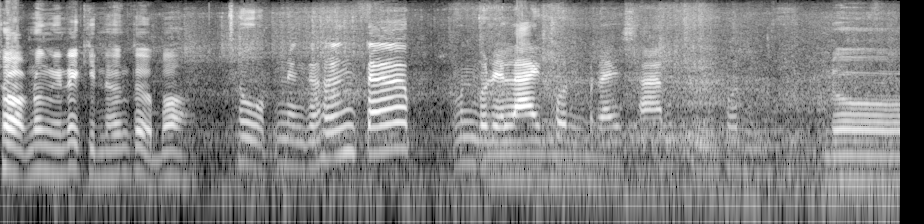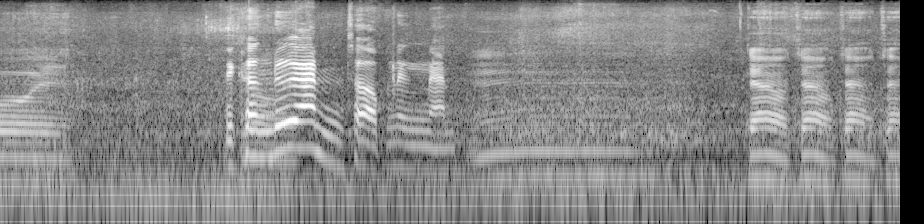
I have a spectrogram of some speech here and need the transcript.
ชอบนึงนี่ได้กินเทิงเติบบ่โฉบหนึ่งก็เฮิงเติบ มันบ่ได้หลายคนบ่ได้สามสี่คน โดยแต่ครึ่งเดือนสอบหนึ่งนั่นอืม เจ้าเจ้าเจ้าเจ้า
